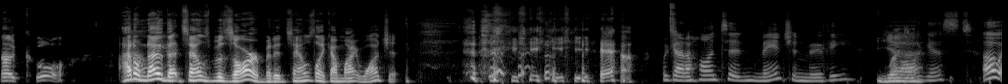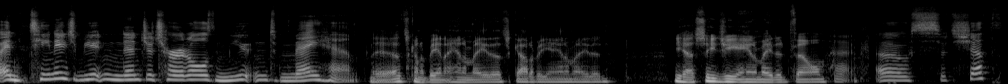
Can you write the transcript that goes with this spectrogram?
Oh, cool. I don't know. Oh, that sounds bizarre, but it sounds like I might watch it. yeah. We got a haunted mansion movie. Yeah. August. Oh, and Teenage Mutant Ninja Turtles Mutant Mayhem. Yeah, that's going to be an anime. That's got to be animated. Yeah, CG animated film. Heck. Oh, so Seth.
